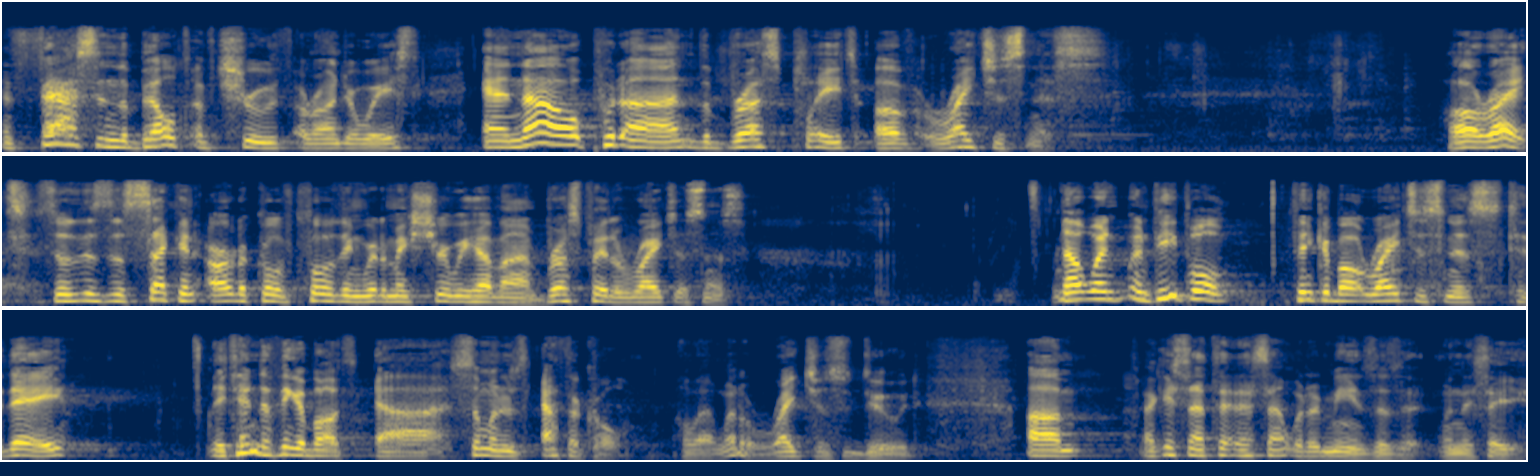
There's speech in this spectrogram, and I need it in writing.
and fasten the belt of truth around your waist, and now put on the breastplate of righteousness. All right, so this is the second article of clothing we're to make sure we have on breastplate of righteousness. Now, when, when people think about righteousness today, they tend to think about uh, someone who's ethical. Oh, what a righteous dude. Um, I guess not, that's not what it means, is it? When they say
